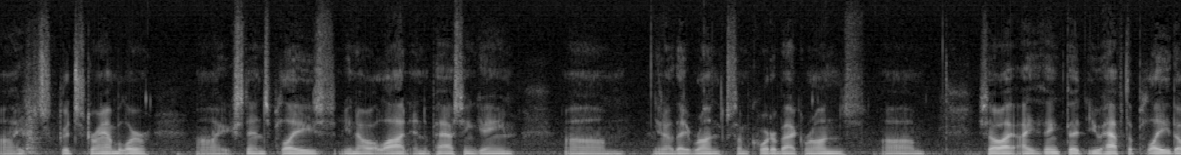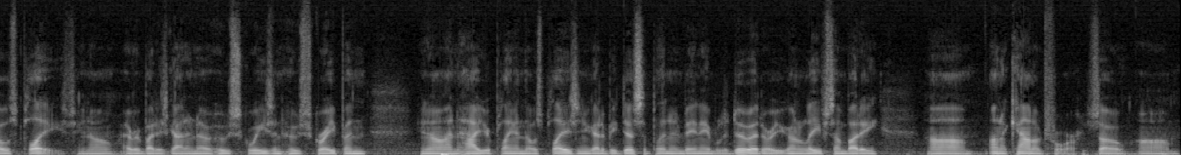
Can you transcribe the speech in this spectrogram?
Uh, he's a good scrambler. Uh, he extends plays, you know, a lot in the passing game. Um, you know, they run some quarterback runs. Um, so I, I think that you have to play those plays. You know, everybody's got to know who's squeezing, who's scraping, you know, and how you're playing those plays, and you got to be disciplined in being able to do it, or you're going to leave somebody um, unaccounted for. So um,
